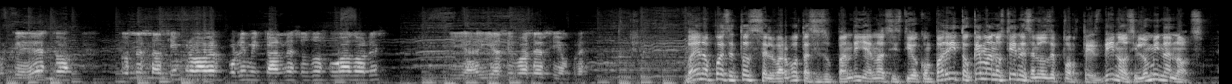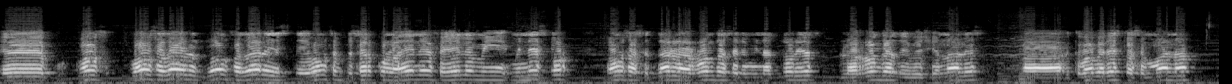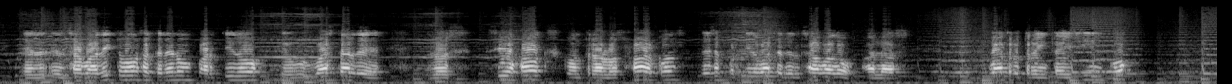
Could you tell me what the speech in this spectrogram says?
porque esto, entonces siempre va a haber polémica en esos dos jugadores y ahí así va a ser siempre. Bueno, pues entonces el Barbotas y su pandilla no asistió. Compadrito, ¿qué manos tienes en los deportes? Dinos, ilumínanos. Eh, vamos, vamos a dar, vamos a dar, este, vamos a empezar con la NFL, mi, mi Néstor. Vamos a dar las rondas eliminatorias, las rondas divisionales que va a haber esta semana. El, el sabadito vamos a tener un partido que va a estar de los Seahawks contra los Falcons. Ese partido va a ser el sábado a las 4.35.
